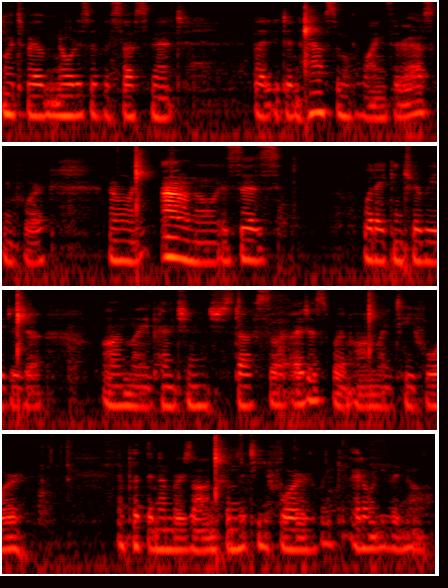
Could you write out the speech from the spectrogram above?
Went to my notice of assessment but it didn't have some of the lines they're asking for. And i'm like i don't know. It says what i contributed to on my pension stuff. So I just went on my T4 and put the numbers on from the T4. Like, I don't even know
